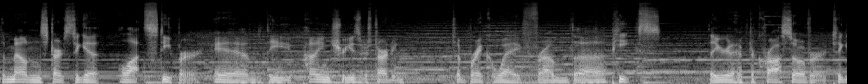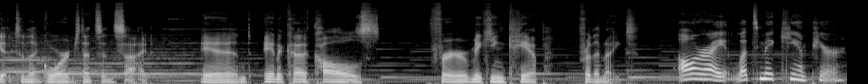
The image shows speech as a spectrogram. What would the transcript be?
The mountain starts to get a lot steeper, and the pine trees are starting to break away from the peaks that you're going to have to cross over to get to the gorge that's inside. And Annika calls for making camp for the night. All right, let's make camp here.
